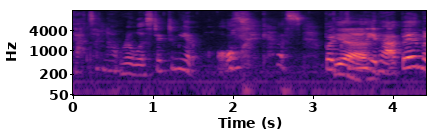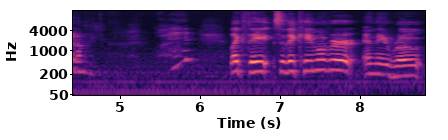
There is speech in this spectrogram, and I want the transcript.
That's like not realistic to me at all. I guess, but Yeah. clearly it happened. But I'm like, what? Like they, so they came over and they wrote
